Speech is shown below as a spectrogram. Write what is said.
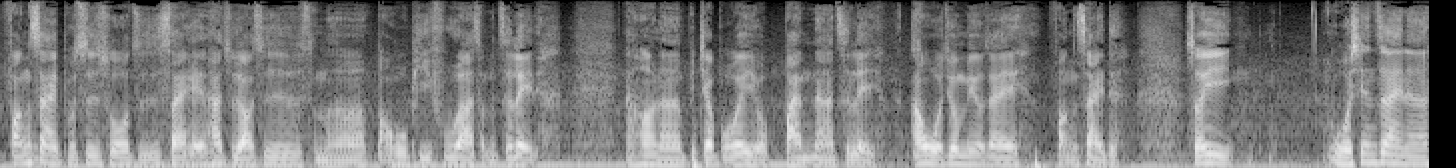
防晒不是说只是晒黑，它主要是什么保护皮肤啊什么之类的。然后呢，比较不会有斑啊之类的。啊，我就没有在防晒的，所以。我现在呢，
